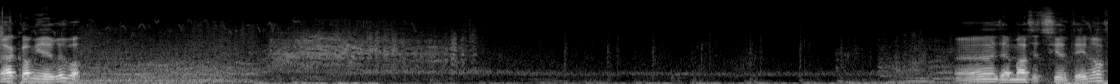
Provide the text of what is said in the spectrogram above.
Na, komm hier rüber. Äh, der macht jetzt hier den noch.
